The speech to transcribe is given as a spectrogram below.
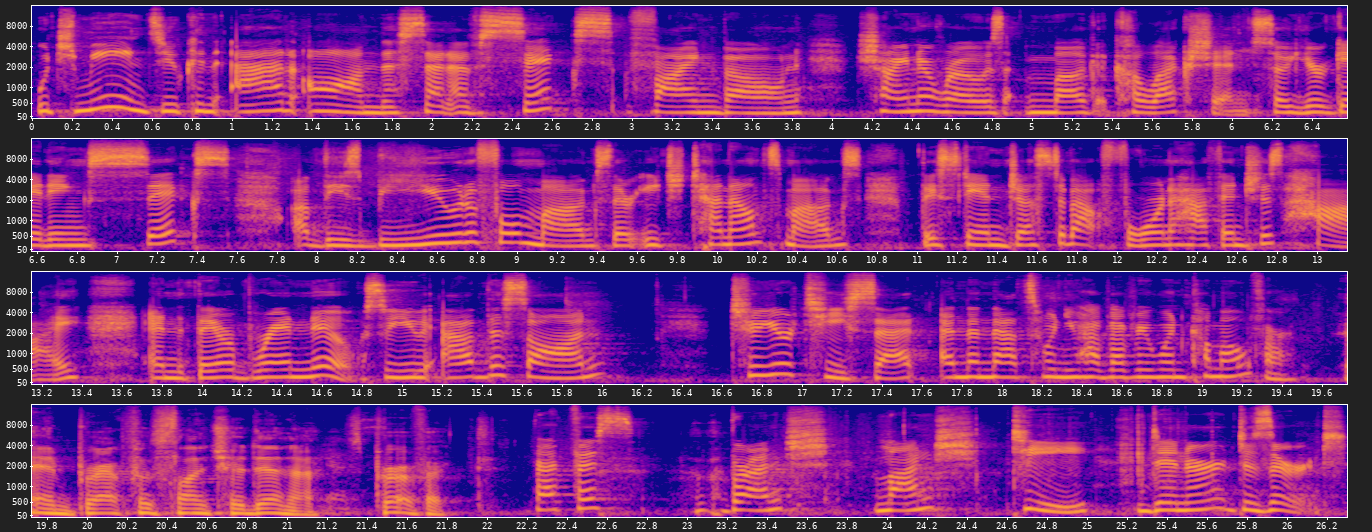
which means you can add on the set of six fine bone China Rose mug collection. So you're getting six of these beautiful mugs. They're each 10 ounce mugs. They stand just about four and a half inches high, and they are brand new. So you add this on to your tea set, and then that's when you have everyone come over. And breakfast, lunch, or dinner. It's perfect. Breakfast, brunch, lunch, tea, dinner, dessert.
